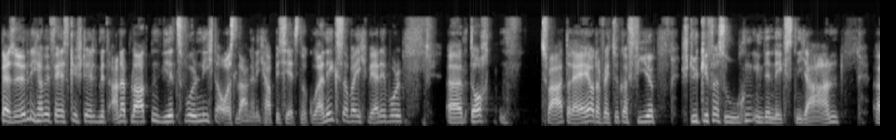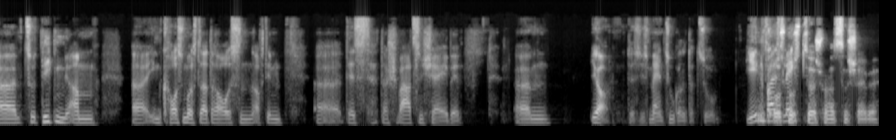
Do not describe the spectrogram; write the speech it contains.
persönlich habe festgestellt, mit einer Platten wird es wohl nicht auslangen. Ich habe bis jetzt noch gar nichts, aber ich werde wohl äh, doch zwei, drei oder vielleicht sogar vier Stücke versuchen, in den nächsten Jahren äh, zu dicken am, äh, im Kosmos da draußen, auf dem äh, des, der schwarzen Scheibe. Ähm, ja, das ist mein Zugang dazu. Jedenfalls vielleicht, zur schwarzen Scheibe.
